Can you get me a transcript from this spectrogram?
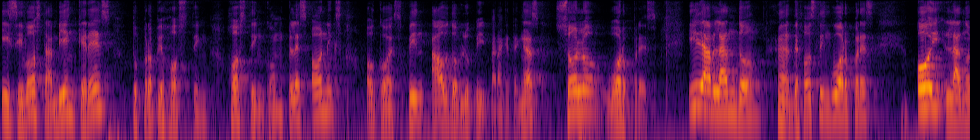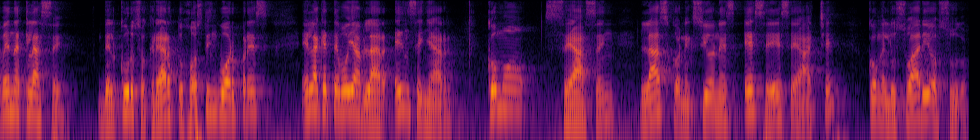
y si vos también querés tu propio hosting, hosting con Ples Onyx o con Spin WP para que tengas solo WordPress. Y hablando de hosting WordPress, hoy la novena clase del curso Crear tu hosting WordPress en la que te voy a hablar, enseñar cómo se hacen las conexiones SSH con el usuario sudo.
